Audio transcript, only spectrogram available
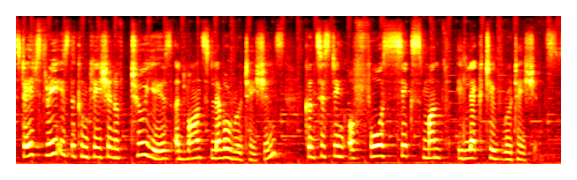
Stage 3 is the completion of two years advanced level rotations consisting of four six-month elective rotations.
